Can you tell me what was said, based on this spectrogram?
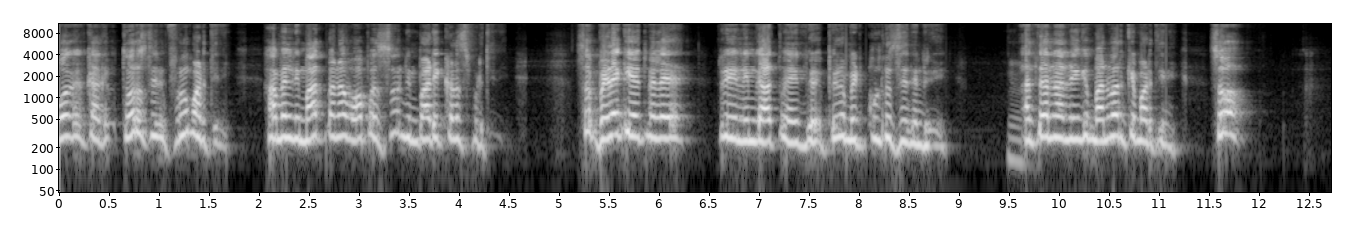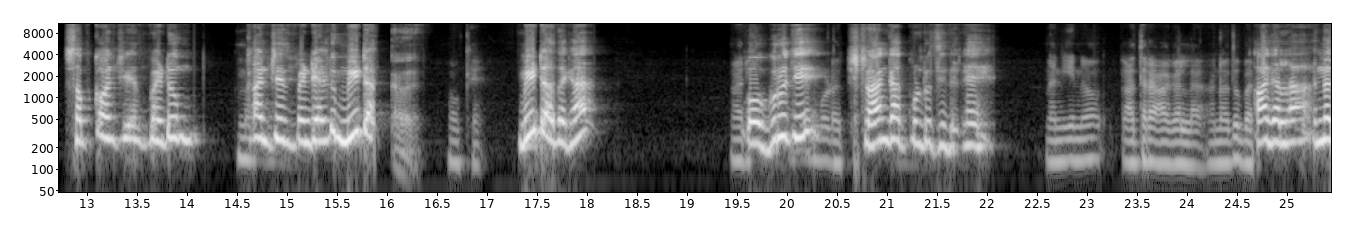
ಹೋಗೋಕ್ಕಾಗಲ್ಲ ತೋರಿಸ್ತೀನಿ ಪ್ರೂವ್ ಮಾಡ್ತೀನಿ. ಆಮೇಲೆ ನಿಮ್ಮ ಆತ್ಮನ ವಾಪಸ್ಸು ನಿಮ್ಮ ಬಾಡಿಗೆ ಕಳಿಸ್ಬಿಡ್ತೀನಿ. ಸೊ ಬೆಳಗ್ಗೆ ಎದ್ಮೇಲೆ ರೀ ನಿಮ್ಗೆ ಆತ್ಮ ಪಿರಮಿಡ್ ಕುಂಡ್ರಿಸಿದ್ದೀನಿ ರೀ ಅಂತ ನಾನು ನಿಮಗೆ ಮನವರಿಕೆ ಮಾಡ್ತೀನಿ. So subconscious mind conscious mind ಎರಡು ಮೀಟ್ ಓಕೆ ಮೀಟ್ ಆದಾಗ ಓ ಗುರುಜಿ ಸ್ಟ್ರಾಂಗ್ ಆಗಿ ಕುಂಡ್ರಿಸಿದ್ದಾರೆ. ನನಗೇನು ಆ ಥರ ಆಗಲ್ಲ ಅನ್ನೋದು ಆಗಲ್ಲ ಅನ್ನೋ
